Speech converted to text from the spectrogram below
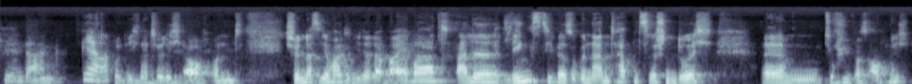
Vielen Dank. Ja. Und ich natürlich auch. Und schön, dass ihr heute wieder dabei wart. Alle Links, die wir so genannt hatten zwischendurch, ähm, so viel war es auch nicht,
